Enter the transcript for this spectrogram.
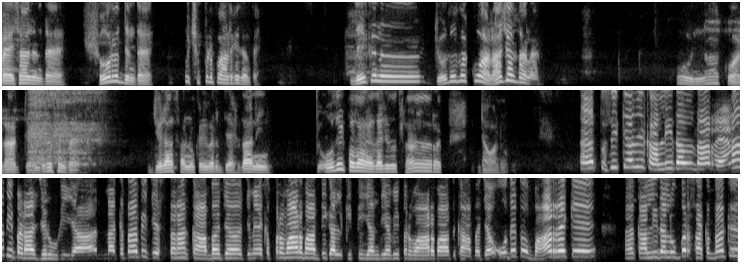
ਪੈਸਾ ਦਿੰਦਾ ਹੈ ਸ਼ੋਹਰਤ ਦਿੰਦਾ ਹੈ ਉਹ ਛੱਪੜ ਪਾੜ ਕੇ ਦਿੰਦਾ ਹੈ। ਲੇਕਿਨ ਜਦੋਂ ਦਾ ਕੁਹਾੜਾ ਚੱਲਦਾ ਨਾ ਉਹ ਇੰਨਾ ਕੁਹਾੜਾ ਡੇਂਜਰਸ ਹੁੰਦਾ ਹੈ ਜਿਹੜਾ ਸਾਨੂੰ ਕਈ ਵਾਰ ਦਿਖਦਾ ਨਹੀਂ ਤੇ ਉਦੋਂ ਹੀ ਪਤਾ ਲੱਗਦਾ ਜਦੋਂ ਸਾਰਾ ਡਾਵਾਡੋ ਅ, ਤੁਸੀਂ ਕਿਹਾ ਵੀ ਅਕਾਲੀ ਦਲ ਦਾ ਰਹਿਣਾ ਵੀ ਬੜਾ ਜ਼ਰੂਰੀ ਆ। ਲੱਗਦਾ ਵੀ ਜਿਸ ਤਰ੍ਹਾਂ ਕਾਬਜ ਜਿਵੇਂ ਇੱਕ ਪਰਿਵਾਰਵਾਦ ਦੀ ਗੱਲ ਕੀਤੀ ਜਾਂਦੀ ਆ ਵੀ ਪਰਿਵਾਰਵਾਦ ਕਾਬਜ ਆ ਉਹਦੇ ਤੋਂ ਬਾਹਰ ਰਹਿ ਕੇ ਅਕਾਲੀ ਦਲ ਉੱਭਰ ਸਕਦਾ ਕਿ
